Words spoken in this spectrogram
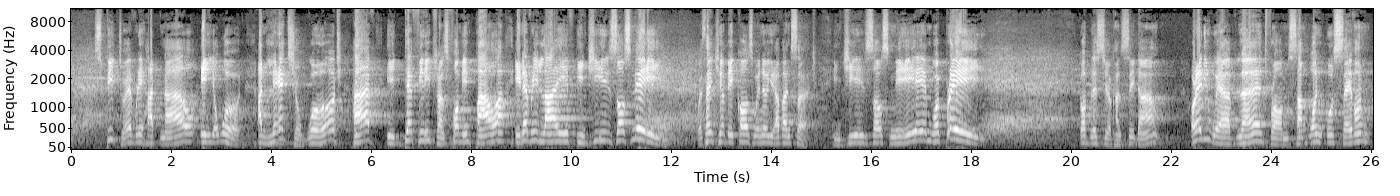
Speak to every heart now in your word. And let your word have a definite transforming power in every life in Jesus' name. We thank you because we know you have answered. In Jesus' name we pray. God bless you. You can sit down. Already we have learned from Psalm 107,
